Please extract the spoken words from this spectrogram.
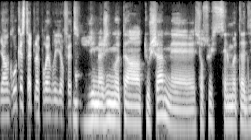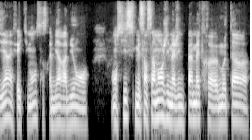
Il y a un gros casse-tête là pour Emery en fait. J'imagine Mota intouchable, mais surtout si c'est le Mota d'hier, effectivement, ça serait bien Rabiot en, 6. Mais sincèrement, j'imagine pas mettre Mota,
